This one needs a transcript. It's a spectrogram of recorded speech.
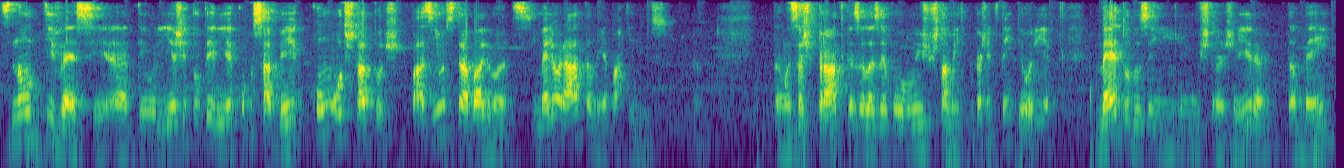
se não tivesse a teoria, a gente não teria como saber como outros tradutores faziam esse trabalho antes e melhorar também a partir disso. Né? Então, essas práticas elas evoluem justamente porque a gente tem teoria. Métodos em língua estrangeira também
